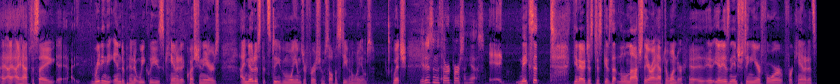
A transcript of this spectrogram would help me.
I, I have to say, uh, reading the Independent Weekly's candidate questionnaires, I noticed that Stephen Williams refers to himself as Stephen Williams. which it is in the third person. Yes, it makes it, you know, just just gives that little notch there. I have to wonder. It, it is an interesting year for for candidates,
